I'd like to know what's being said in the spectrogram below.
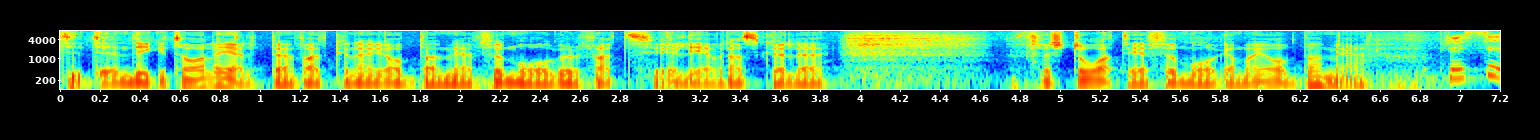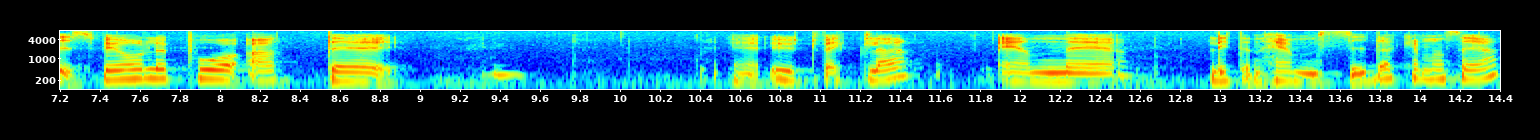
den digitala hjälpen för att kunna jobba med förmågor för att eleverna skulle förstå att det är förmåga man jobbar med. Precis, vi håller på att eh, Eh, utveckla en eh, liten hemsida kan man säga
